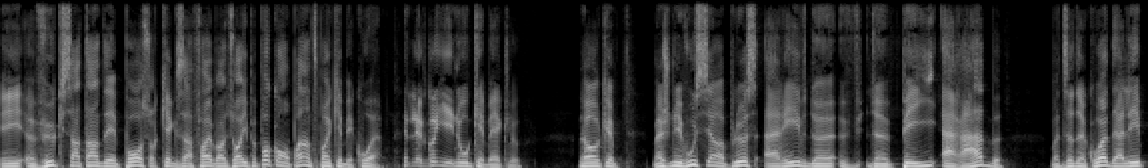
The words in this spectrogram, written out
Et vu qu'il s'entendait pas sur quelques affaires, ben, il dit, Ah, peut pas comprendre, c'est pas un Québécois. Le gars, il est né au Québec, là. Donc, imaginez-vous si en plus arrive d'un pays arabe, on va dire de quoi, d'aller,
